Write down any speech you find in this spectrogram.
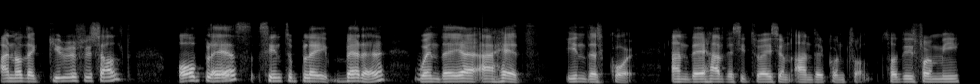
another curious result all players seem to play better when they are ahead in the score and they have the situation under control. So this for me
